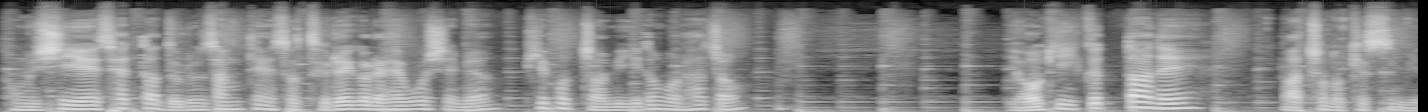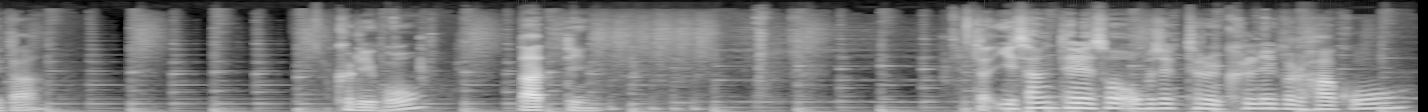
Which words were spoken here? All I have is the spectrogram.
동시에 셋 다 누른 상태에서 드래그를 해보시면 피봇 점이 이동을 하죠. 여기 끝단에 맞춰 놓겠습니다. 그리고 nothing. 자, 이 상태에서 오브젝트를 클릭을 하고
